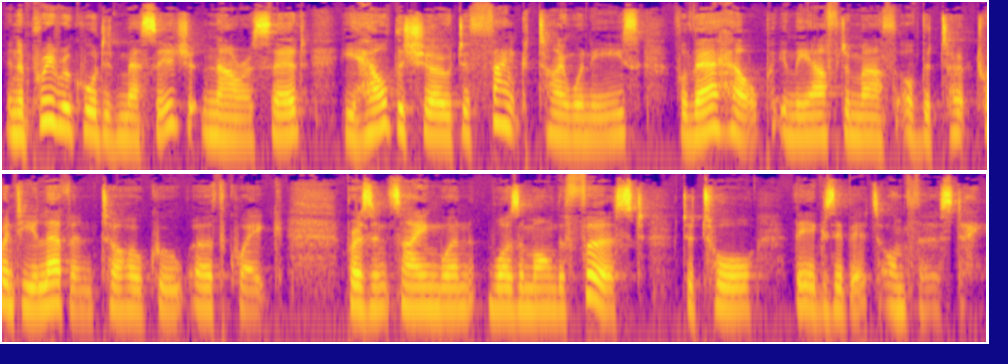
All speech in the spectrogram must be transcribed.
In a pre recorded message, Nara said he held the show to thank Taiwanese for their help in the aftermath of the 2011 Tohoku earthquake. President Tsai Ing wen was among the first to tour the exhibit on Thursday.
